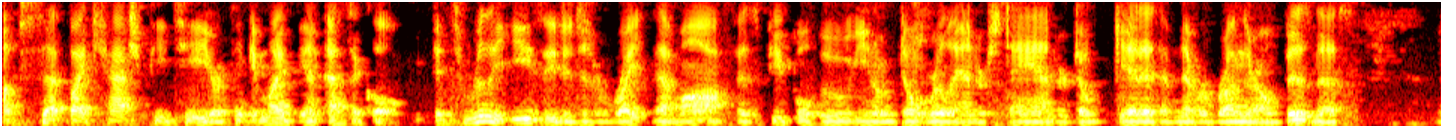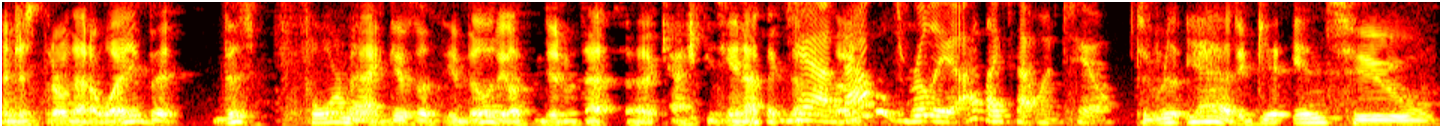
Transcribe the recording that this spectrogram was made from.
upset by cash PT or think it might be unethical, it's really easy to just write them off as people who, you know, don't really understand or don't get it, have never run their own business and just throw that away. But this format gives us the ability, like we did with that uh, cash PT and ethics Yeah, episode, that was really, I liked that one too. to really, yeah, to get into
